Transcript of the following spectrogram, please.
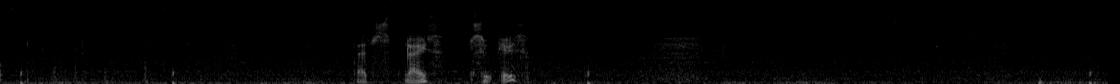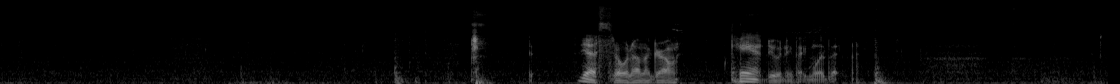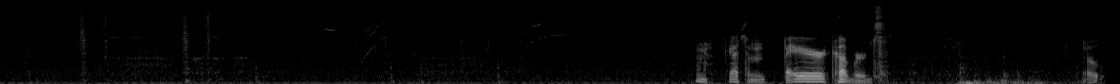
That's nice. Suitcase. Just throw it on the ground. Can't do anything with it. Hmm, got some bare cupboards. Oh.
